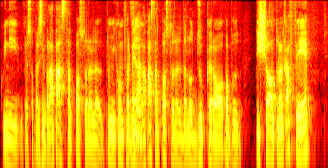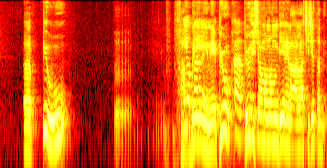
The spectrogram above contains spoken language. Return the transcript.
quindi questo per esempio la pasta al posto del, tu mi confermerai, Sì. la pasta al posto del- dello zucchero proprio disciolto nel caffè, eh, più eh, fa Io parlo- bene, più, Ah. più diciamo non viene la, la cicetta di-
